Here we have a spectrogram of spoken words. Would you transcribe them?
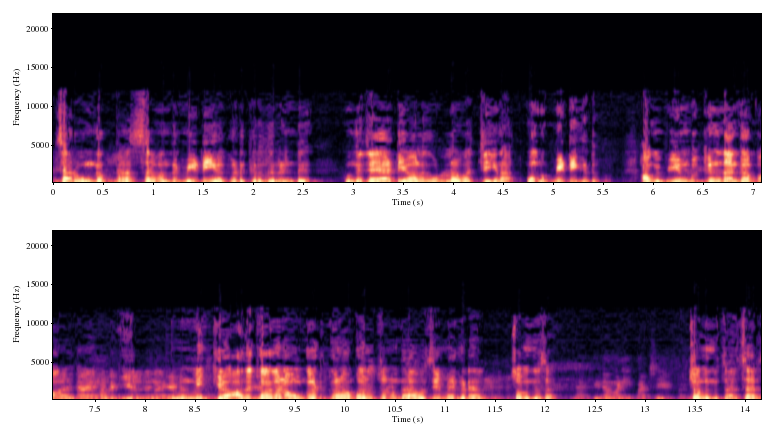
சார் உங்க பிரஸ் வந்து மீட்டிங்கை கெடுக்கிறது ரெண்டு. உங்க ஜெயாட்டி அவளுக்கு உள்ள வச்சீங்கன்னா உங்க மீட்டிங் கெடுக்கும் அவங்க வீம்புக்குன்னு தான் கேட்பாங்க நாங்க அதுக்காக நான் உங்களுக்கு நான் பதில் சொல்லணுங்கிற அவசியமே கிடையாது. சொல்லுங்க சார். நான் தினமணி பச்சை சொல்லுங்க சார். சார்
